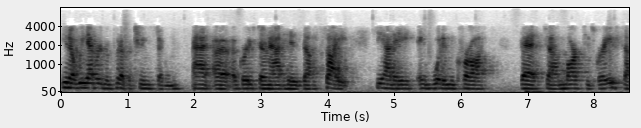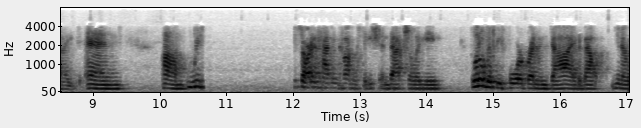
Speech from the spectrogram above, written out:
you know, we never even put up a tombstone at a, a gravestone at his uh, site. He had a, a wooden cross that uh, marked his grave site, and um, we started having conversations actually a little bit before Brendan died about, you know,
